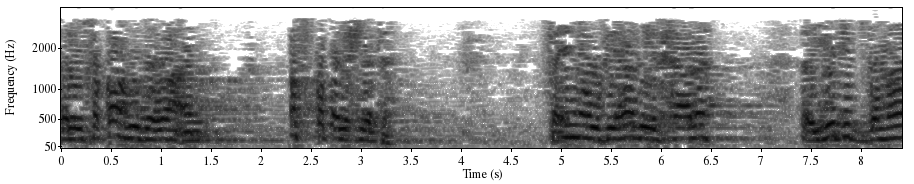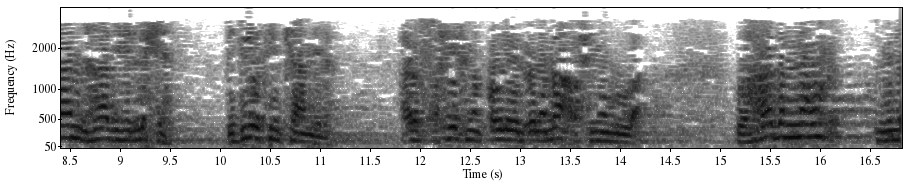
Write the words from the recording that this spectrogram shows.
فلو سقاه دواء أسقط لحيته. فإنه في هذه الحالة يجب زمان هذه اللحية بدية كاملة. على الصحيح من قوله العلماء رحمهم الله. وهذا النوع من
